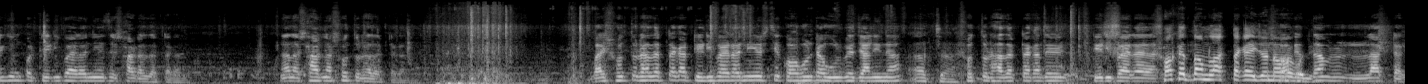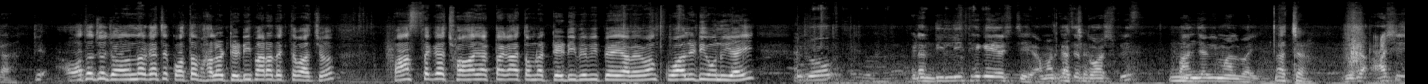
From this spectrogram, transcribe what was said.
একজন পর টেডি পায়রা নিয়েছে ষাট হাজার টাকা। না না ষাট না সত্তর হাজার টাকা। ভাই সত্তর হাজার টাকা টেডি পায়রা নিয়ে এসছে ক ঘণ্টা উঠবে জানি না। আচ্ছা। সত্তর হাজার টাকাতে টেডি পায়রা শখের দাম লাখ টাকা এই জন্য আমরা বলি। দাম লাখ টাকা। অথচ জনালদার কাছে কত ভালো টেডি পাড়া দেখতে পাচ্ছ। পাঁচ থেকে ছ হাজার টাকায় তোমরা টেডি বেবি পেয়ে যাবে এবং কোয়ালিটি অনুযায়ী এটা দিল্লি থেকে এসছে আমার কাছে আচ্ছা। দশ পিস পাঞ্জাবি মালবাই আচ্ছা। যেটা আশিস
